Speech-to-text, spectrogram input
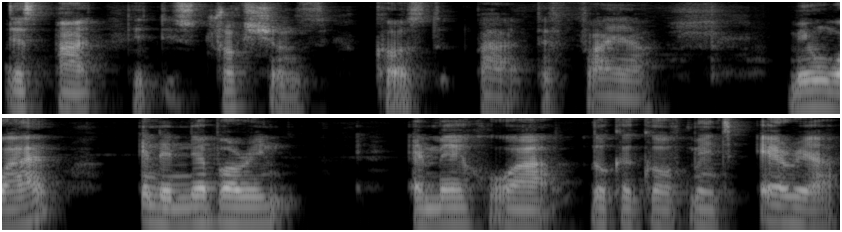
despite the destructions caused by the fire. Meanwhile, in the neighboring Emohua local government area,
